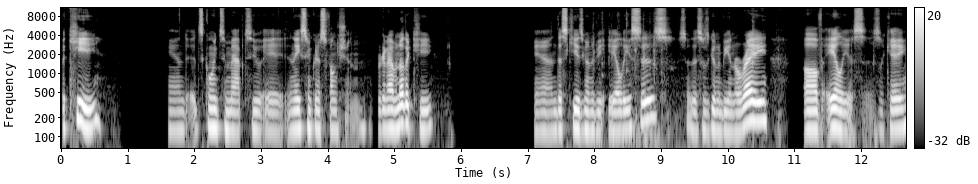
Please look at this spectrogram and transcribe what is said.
a key. And it's going to map to a, an asynchronous function. We're going to have another key. And this key is going to be aliases. So this is going to be an array of aliases, okay?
